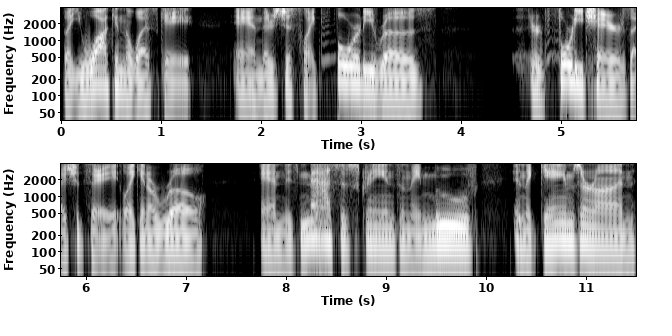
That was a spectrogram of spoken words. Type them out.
but you walk in the Westgate and there's just like 40 rows or 40 chairs, I should say, like in a row, and these massive screens and they move and the games are on.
